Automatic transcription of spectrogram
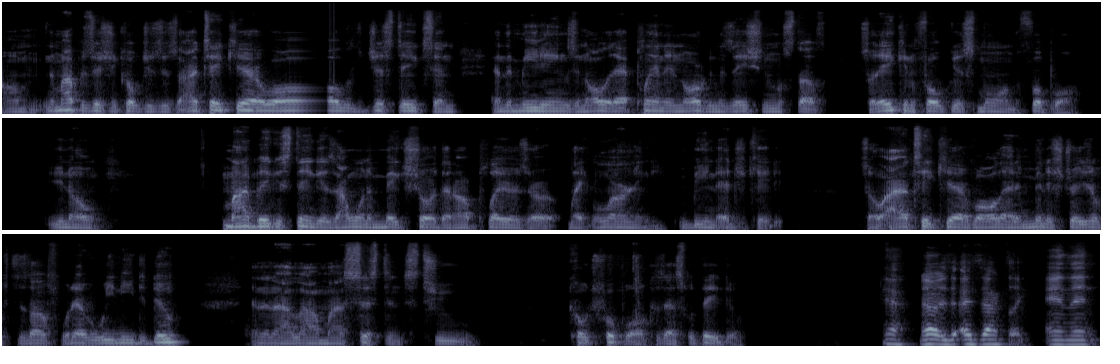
Um, and my position coaches is I take care of all, all the logistics and and the meetings and all of that planning and organizational stuff so they can focus more on the football. You know, my biggest thing is I want to make sure that our players are like learning and being educated. So I take care of all that administrative stuff, whatever we need to do, and then I allow my assistants to coach football because that's what they do. Yeah, no, exactly. And then,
